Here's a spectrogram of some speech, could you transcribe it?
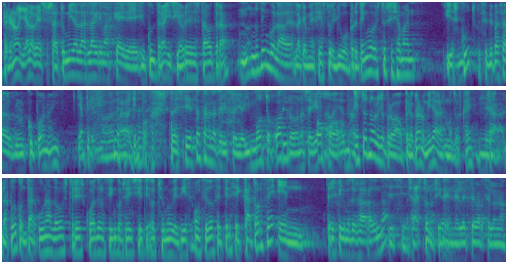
Pero no, ya lo ves. O sea, tú miras las lágrimas que hay de Cultra y si abres esta otra. No, no tengo la, la que me decías tú, el yugo, pero tengo estos que se llaman Scoot. Si te pasa el cupón hoy. Ya, pero no me ha dado tiempo. Entonces, Sí, estas también las he visto yo. Y Moto 4 o no sé qué. Ojo, No, estos no los he probado, pero claro, mira las motos que hay. O sea, las puedo contar. 1, 2, 3, 4, 5, 6, 7, 8, 9, 10, 11, 12, 13, 14 en 3 kilómetros a la redonda. Sí, sí. O sea, esto no sirve. En el este de Barcelona.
